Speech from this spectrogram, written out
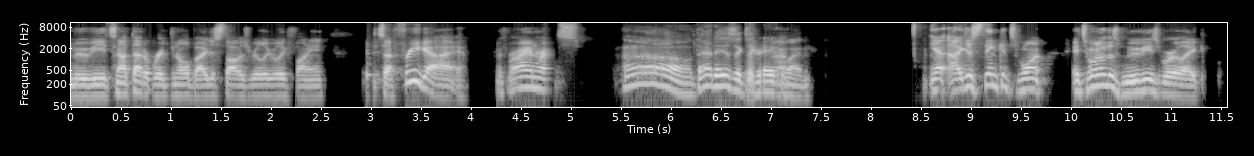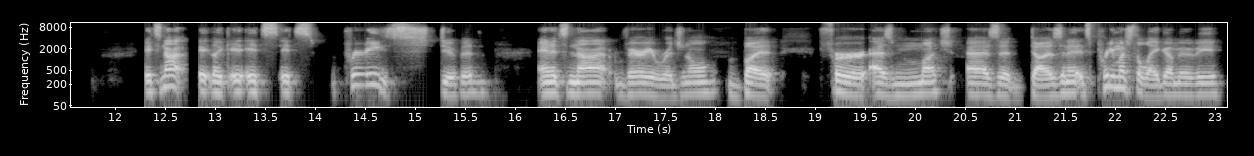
movie. It's not that original, but I just thought it was really, really funny. It's a free guy with Ryan Reynolds. Oh, that is a great Yeah. one. Yeah. I just think it's one, it's one of those movies where like, it's not it, like it, it's, it's pretty stupid and it's not very original, but for as much as it does in it, it's pretty much the Lego movie.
